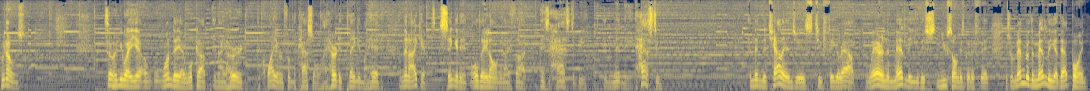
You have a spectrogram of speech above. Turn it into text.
Who knows? So anyway, yeah, uh, one day I woke up and I heard the choir from the castle. I heard it playing in my head, and then I kept singing it all day long. And I thought, this has to be in the medley. It has to. And then the challenge is to figure out where in the medley this new song is going to fit. Because remember, the medley at that point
